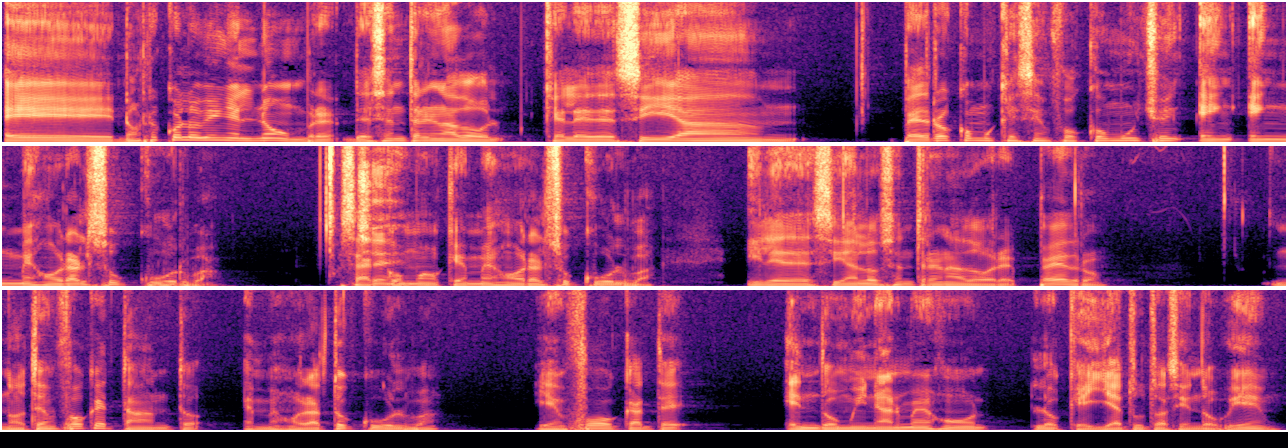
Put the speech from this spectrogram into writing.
eh, no recuerdo bien el nombre de ese entrenador que le decía, Pedro como que se enfocó mucho en, mejorar su curva. O sea, como que mejorar su curva. Y le decían los entrenadores, Pedro, no te enfoques tanto en mejorar tu curva y enfócate en dominar mejor lo que ya tú estás haciendo bien,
